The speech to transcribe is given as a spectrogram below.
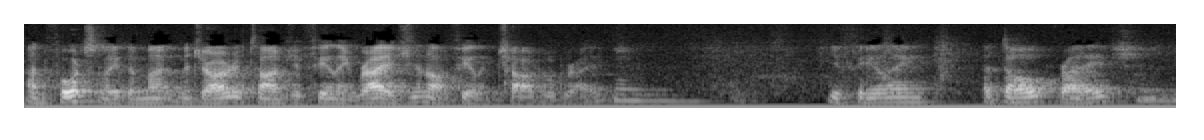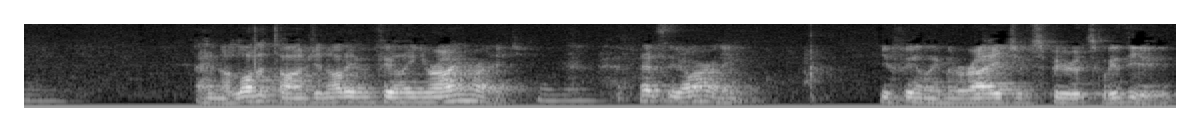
unfortunately, the majority of times you're feeling rage, you're not feeling childhood rage. Mm. You're feeling adult rage. Mm. And a lot of times you're not even feeling your own rage. Mm. That's the irony. You're feeling the rage of spirits with you,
